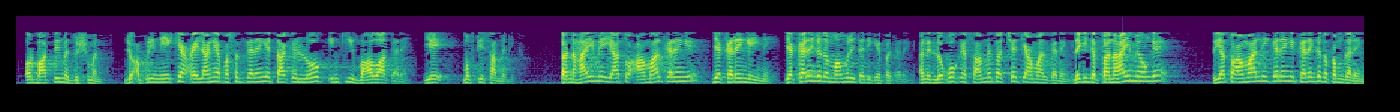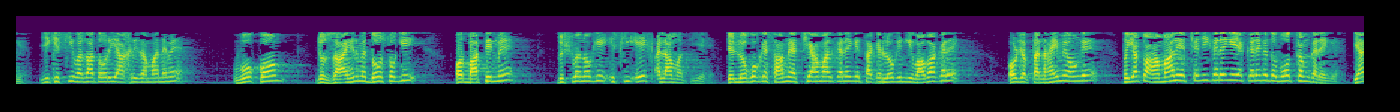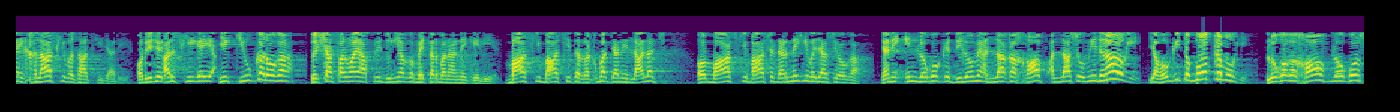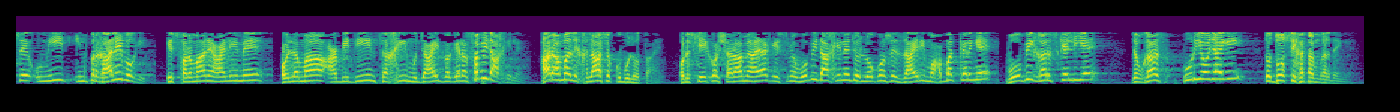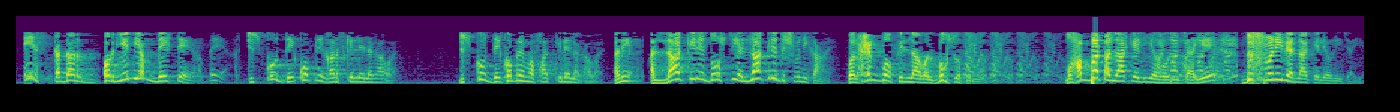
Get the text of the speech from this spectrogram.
اور باطن میں دشمن، جو اپنی نیکیاں، اعلانیاں پسند کریں گے تاکہ لوگ ان کی واہ واہ کریں۔ یہ مفتی صاحب نے لکھا۔ تنہائی میں یا تو اعمال کریں گے یا کریں گے ہی نہیں۔ یا کریں گے تو معمولی طریقے پر کریں گے۔ یعنی لوگوں کے سامنے تو اچھے اچھے اعمال کریں گے، لیکن جب تنہائی میں ہوں گے تو یا تو اعمال نہیں کریں گے کریں گے تو کم کریں گے۔ یہ کس کی وضاحت ہو رہی ہے آخری زمانے میں؟ وہ قوم جو ظاہر میں دوست ہوگی اور باطن میں دشمن ہوگی، اس کی ایک علامت یہ ہے کہ لوگوں کے سامنے اچھے اعمال کریں گے تاکہ لوگ ان کی واہ واہ کریں۔ اور جب تنہائی میں ہوں گے تو یا تو اعمال ہی اچھے نہیں کریں گے یا کریں گے تو بہت کم کریں گے۔ یہاں اخلاص کی وضاحت کی جا رہی ہے۔ اور یہ جو عرض کی گئی، یہ کیوں کر ہوگا؟ تو شاہ فرمایا اپنی دنیا کو بہتر بنانے کے لیے۔ باس کی باس کی طرف رغبت یعنی لالچ اور باس کی بات سے ڈرنے کی وجہ سے ہوگا۔ یعنی ان لوگوں کے دلوں میں اللہ کا خوف اللہ سے امید نہ ہوگی، یا ہوگی تو بہت کم ہوگی۔ لوگوں کا خوف لوگوں سے امید ان پر غالب ہوگی۔ اس فرمان عالی میں علماء، عابدین، سخی، مجاہد وغیرہ سبھی داخل ہیں۔ ہر عمل اخلاص سے قبول ہوتا ہے۔ اور اس کی ایک اور شرح میں آیا کہ اس میں وہ بھی داخل ہیں جو لوگوں سے ظاہری محبت کریں گے، وہ بھی غرض کے لیے جب غرض پوری ہو جائے گی تو دوستی ختم کر دیں گے۔ اس قدر اور یہ بھی ہم دیکھتے ہیں۔ جس کو دیکھو اپنی غرض کے لیے لگا ہوا ہے۔ جس کو دیکھو اپنے مفاد کے لیے لگا ہوا ہے۔ یعنی اللہ کے لیے دوستی، اللہ کے لیے دشمنی کہاں ہے؟ وہ و فلّہ و بکس محبت اللہ کے لیے ہونی چاہیے، دشمنی بھی اللہ کے لیے ہونی چاہیے۔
